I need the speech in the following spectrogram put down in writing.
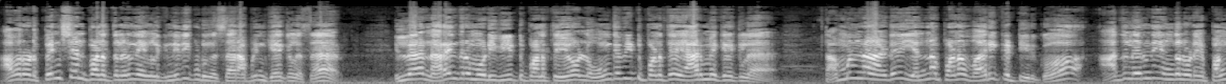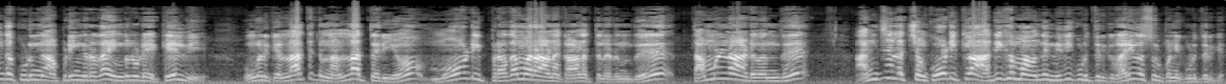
அவரோட பென்ஷன் பணத்துல இருந்து எங்களுக்கு நிதி கொடுங்க சார் அப்படின்னு கேட்கல சார். இல்ல நரேந்திர மோடி வீட்டு பணத்தையோ இல்ல உங்க வீட்டு பணத்தையோ யாருமே கேட்கல. தமிழ்நாடு என்ன பணம் வரி கட்டி இருக்கோ அதுல இருந்து எங்களுடைய பங்கை கொடுங்க அப்படிங்கறதா எங்களுடைய கேள்வி. உங்களுக்கு எல்லாத்துக்கும் நல்லா தெரியும் மோடி பிரதமரான காலத்திலிருந்து தமிழ்நாடு வந்து அஞ்சு லட்சம் கோடிக்கும் அதிகமா வந்து நிதி கொடுத்திருக்கு வரி வசூல் பண்ணி கொடுத்திருக்கு.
